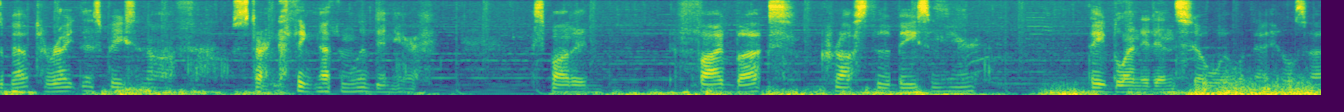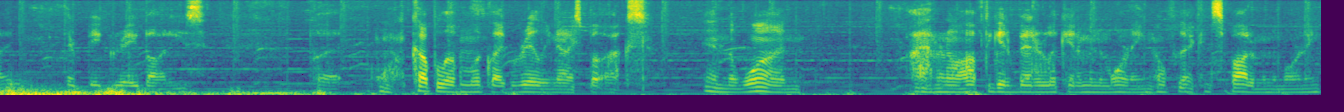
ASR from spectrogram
about to write this basin off, I was starting to think nothing lived in here. I spotted five bucks across the basin here. They blended in so well with that hillside. They're big gray bodies. But a couple of them look like really nice bucks. And the one, I don't know, I'll have to get a better look at him in the morning. Hopefully I can spot him in the morning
